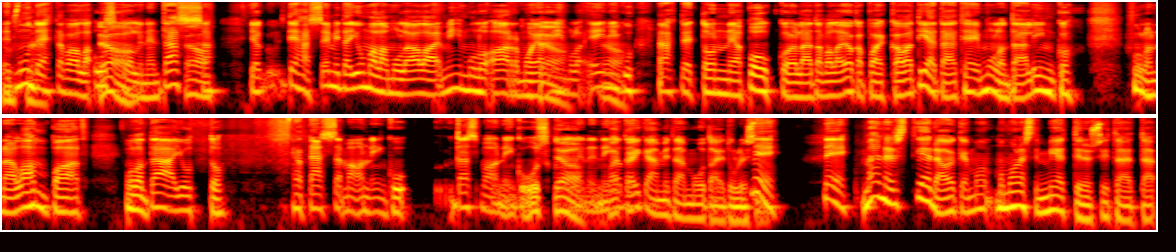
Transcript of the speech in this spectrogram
Et mun näin. tehtävä olla Joo, uskollinen tässä joo. ja tehdä se, mitä Jumala mulle alaa ja mihin mulla on armo ja Joo, mihin mulla ei joo. niinku lähteä tonne ja poukkoilla ja tavallaan joka paikkaa, vaan tietää, että hei, mulla on tää linko, mulla on nämä lampaat, mulla on tää juttu ja tässä mä oon niinku, tässä mä oon niinku Joo, uskollinen. niin vaikka joten- ikään mitään muuta ei tulisi. Niin, niin, Mä en edes tiedä oikein, mä, mä oon monesti miettinyt sitä, että,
